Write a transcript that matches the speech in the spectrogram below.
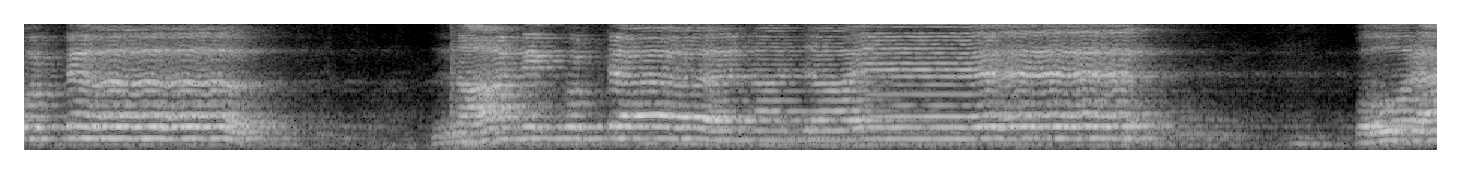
ਧਨ ਨਾਨਕ ਕੁੱਟ ਨਾ ਜਾਏ। ਪੂਰਾ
